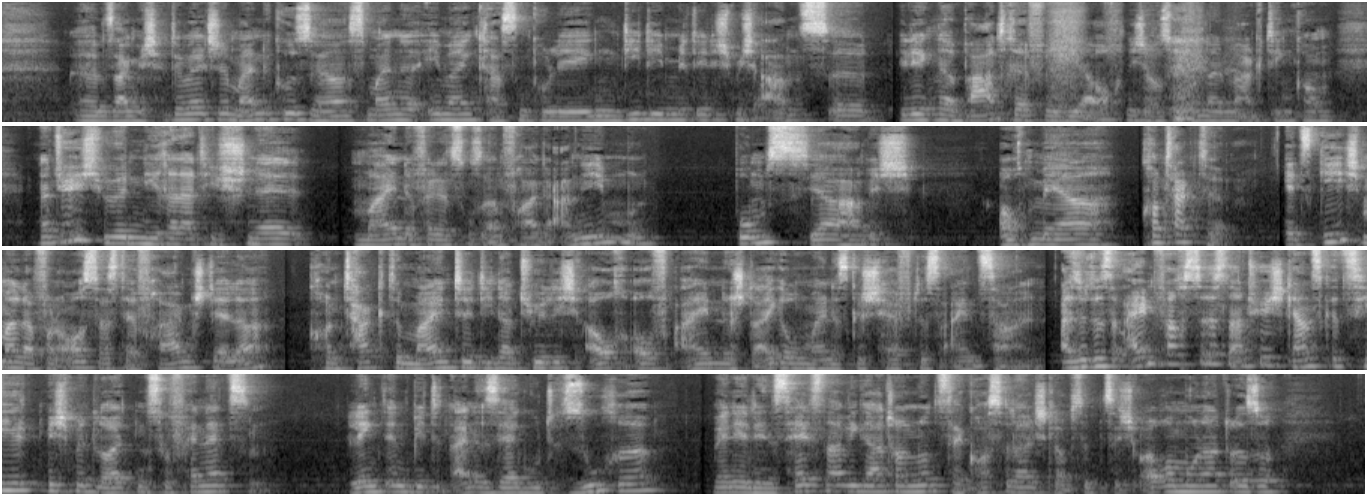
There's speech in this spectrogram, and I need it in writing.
äh, sagen wir, ich hätte welche, meine Cousins, meine ehemaligen Klassenkollegen, die, die mit denen ich mich abends äh, in irgendeiner Bar treffe, die auch nicht aus dem Online-Marketing kommen. Natürlich würden die relativ schnell meine Verletzungsanfrage annehmen und bums, ja, habe ich auch mehr Kontakte. Jetzt gehe ich mal davon aus, dass der Fragensteller Kontakte meinte, die natürlich auch auf eine Steigerung meines Geschäftes einzahlen. Also das Einfachste ist natürlich ganz gezielt, mich mit Leuten zu vernetzen. LinkedIn bietet eine sehr gute Suche. Wenn ihr den Sales Navigator nutzt, der kostet halt, ich glaube, 70 Euro im Monat oder so.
